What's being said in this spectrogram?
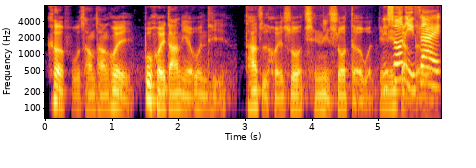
客服常常会不回答你的问题。他只回说，请你说德文。你说你在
